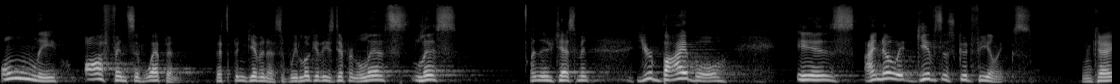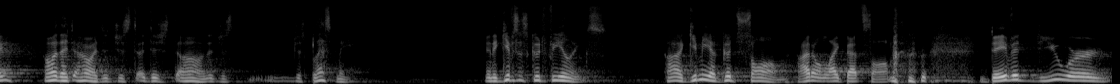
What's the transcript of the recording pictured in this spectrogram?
only offensive weapon that's been given us. If we look at these different lists, lists in the New Testament, your Bible is, I know it gives us good feelings, okay? Oh, they, oh, it just, it just, oh, it just just blessed me. And it gives us good feelings. Uh, give me a good psalm. I don't like that psalm. David, you were,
